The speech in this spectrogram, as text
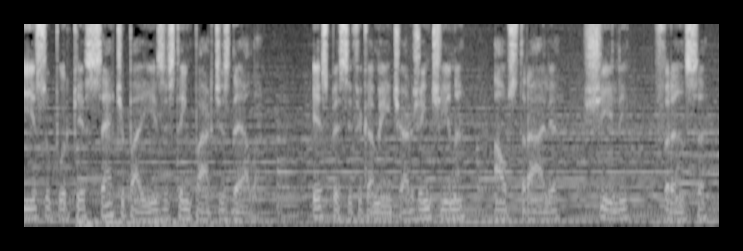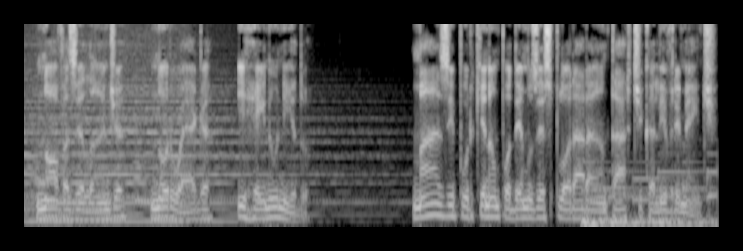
Isso porque sete países têm partes dela, especificamente Argentina, Austrália, Chile, França, Nova Zelândia, Noruega e Reino Unido. Mas e por que não podemos explorar a Antártica livremente?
